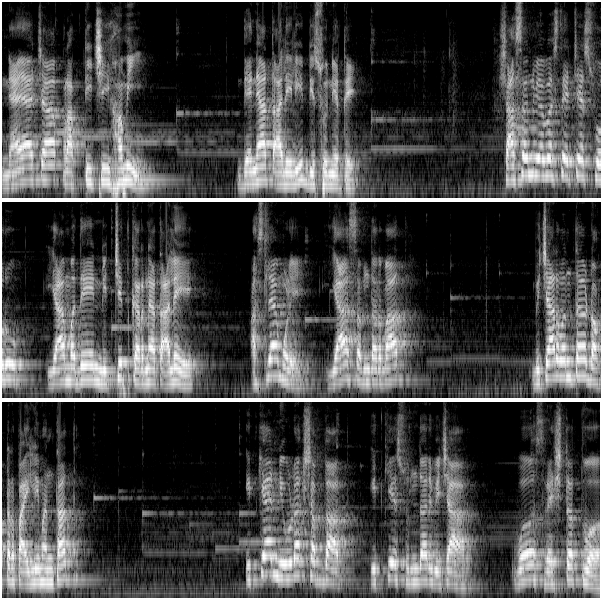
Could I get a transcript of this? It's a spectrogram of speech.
न्यायाच्या प्राप्तीची हमी देण्यात आलेली दिसून येते. शासन व्यवस्थेचे स्वरूप यामध्ये निश्चित करण्यात आले असल्यामुळे या संदर्भात विचारवंत डॉक्टर पायली म्हणतात इतक्या निवडक शब्दात इतके सुंदर विचार व श्रेष्ठत्व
